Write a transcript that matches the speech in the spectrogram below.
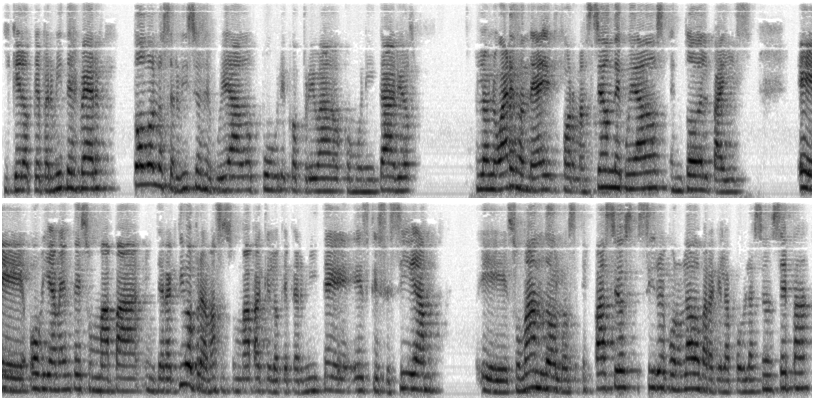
y que lo que permite es ver todos los servicios de cuidado públicos, privados, comunitarios, los lugares donde hay formación de cuidados en todo el país. Eh, obviamente es un mapa interactivo, pero además es un mapa que lo que permite es que se sigan eh, sumando los espacios. Sirve por un lado para que la población sepa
